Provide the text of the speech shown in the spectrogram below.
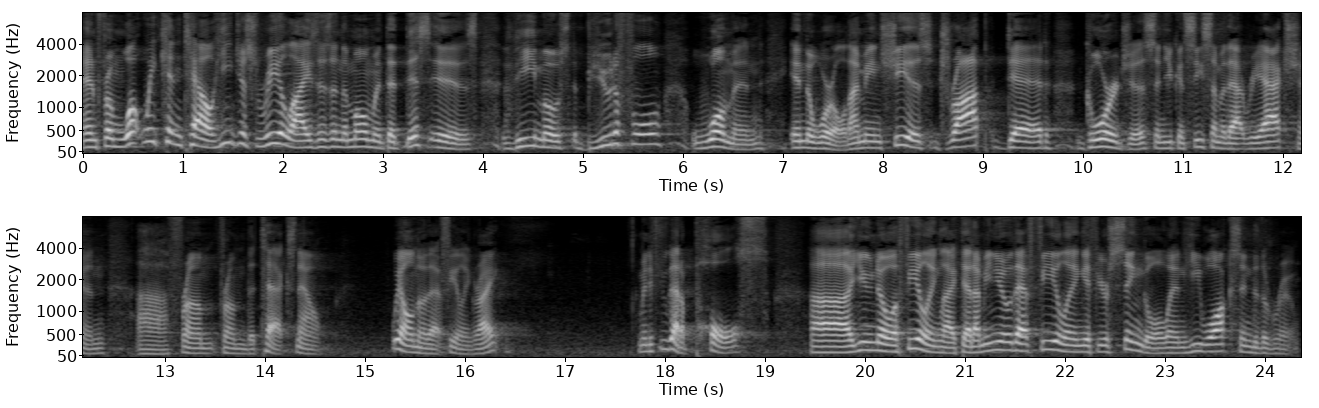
and from what we can tell, he just realizes in the moment that this is the most beautiful woman in the world. I mean, she is drop dead gorgeous, and you can see some of that reaction uh, from, from the text. Now, we all know that feeling, right? I mean, if you've got a pulse, uh, you know a feeling like that. I mean, you know that feeling if you're single and he walks into the room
